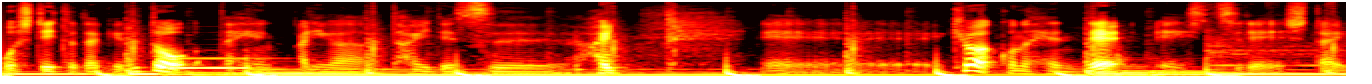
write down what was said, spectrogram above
押していただけると大変ありがたいです。はい。えー、今日はこの辺で、え失礼したい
